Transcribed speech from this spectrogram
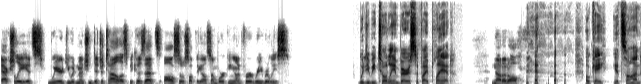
actually, it's weird you would mention Digitalis because that's also something else I'm working on for a re release. Would you be totally embarrassed if I play it? Not at all. okay, it's on.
